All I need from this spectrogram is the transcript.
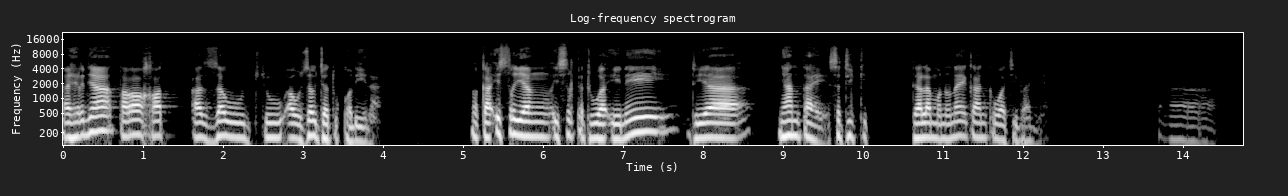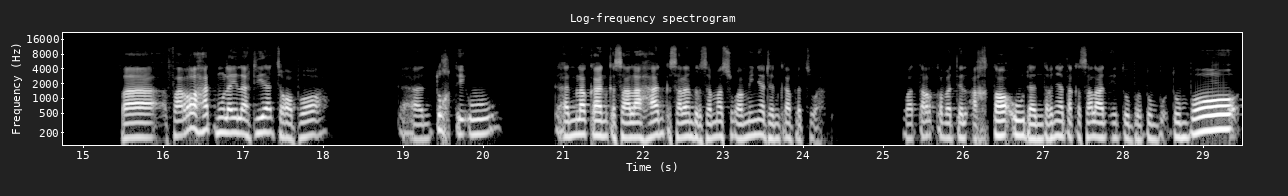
Akhirnya tarakhat azauju au zaujatu qalila. Maka istri yang istri kedua ini dia nyantai sedikit dalam menunaikan kewajibannya. Farohat mulailah dia ceroboh dan tuhtiu dan melakukan kesalahan, kesalahan bersama suaminya dan kerabat suami. Watar kabatil akhtau dan ternyata kesalahan itu bertumpuk-tumpuk.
